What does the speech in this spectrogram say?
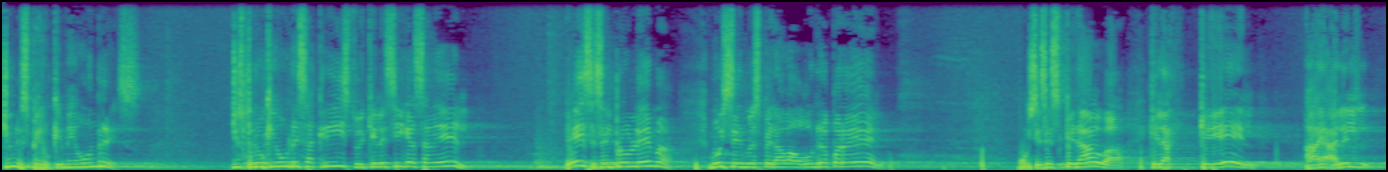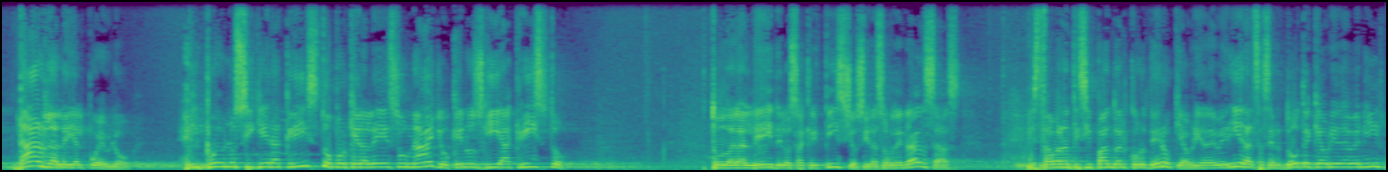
Yo no espero que me honres. Yo espero que honres a Cristo y que le sigas a Él. Ese es el problema. Moisés no esperaba honra para Él. Moisés esperaba que, Él, al dar la ley al pueblo, el pueblo siguiera a Cristo, porque la ley es un ayo que nos guía a Cristo. Toda la ley de los sacrificios y las ordenanzas estaban anticipando al cordero que habría de venir, al sacerdote que habría de venir.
